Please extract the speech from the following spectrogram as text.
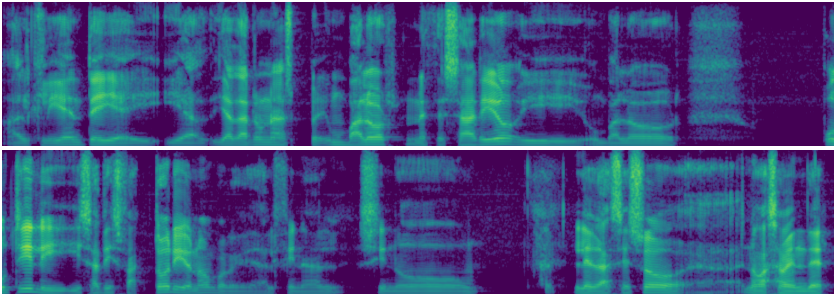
al cliente y, a, dar un valor necesario y un valor útil y, y, satisfactorio, ¿no? Porque al final, si no le das eso, eh, no vas a vender.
